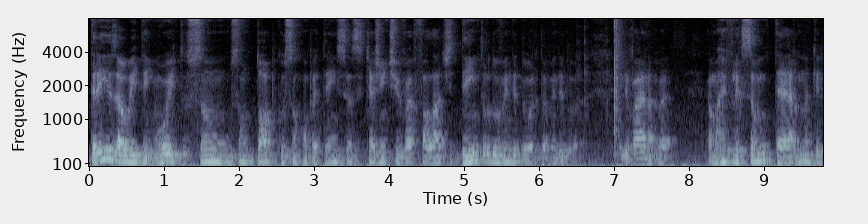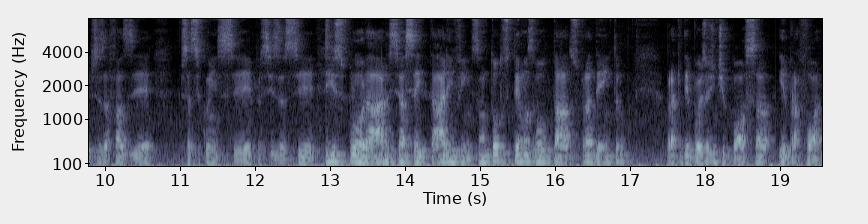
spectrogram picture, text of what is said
3 ao item 8 são, são tópicos, são competências que a gente vai falar de dentro do vendedor e da vendedora. Ele vai, vai- é uma reflexão interna que ele precisa fazer, precisa se conhecer, precisa se, se explorar, se aceitar, enfim, são todos temas voltados para dentro, para que depois a gente possa ir para fora,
